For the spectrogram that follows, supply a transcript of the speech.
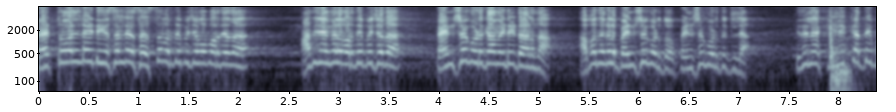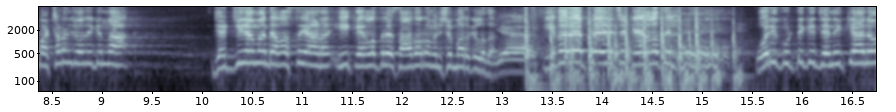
പെട്രോളിന്റെ ഡീസലിന്റെ സെസ് വർദ്ധിപ്പിച്ചപ്പോൾ പറഞ്ഞത് അത് ഞങ്ങൾ വർദ്ധിപ്പിച്ചത് പെൻഷൻ കൊടുക്കാൻ വേണ്ടിയിട്ടാണെന്നാ. അപ്പൊ നിങ്ങൾ പെൻഷൻ കൊടുത്തോ? പെൻഷൻ കൊടുത്തിട്ടില്ല. ഇതിലെ കിലുക്കത്തി ഭക്ഷണം ചോദിക്കുന്ന ജഡ്ജിയാമന്റെ അവസ്ഥയാണ് ഈ കേരളത്തിലെ സാധാരണ മനുഷ്യന്മാർക്കുള്ളത്. ഇവരെ പേടിച്ച് കേരളത്തിൽ ഒരു കുട്ടിക്ക് ജനിക്കാനോ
